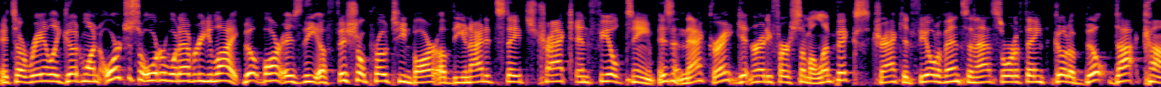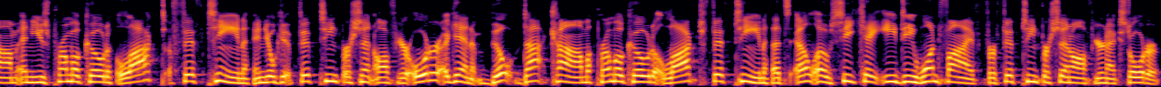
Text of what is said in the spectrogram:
It's a really good one, or just order whatever you like. Built Bar is the official protein bar of the United States track and field team. Isn't that great? Getting ready for some Olympics, track and field events, and that sort of thing. Go to built.com and use promo code LOCKED15 and you'll get 15% off your order. Again, built.com, promo code LOCKED15. That's L O C K E D 15 for 15% off your next order.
